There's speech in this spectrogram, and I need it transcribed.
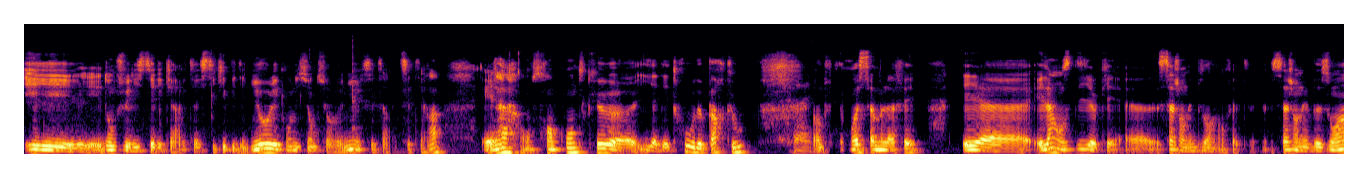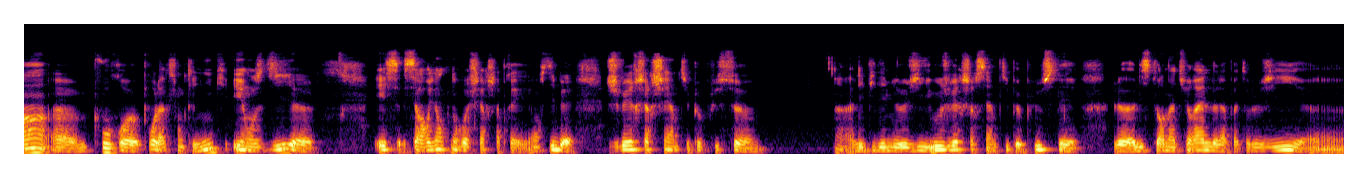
Et, et, donc, je vais lister les caractéristiques épidémiaux, les conditions de survenue, etc. etc. Et là, on se rend compte qu'il euh, y a des trous de partout. Ouais. En tout cas, moi, ça me l'a fait. Et, euh, et, là, on se dit, OK, ça, j'en ai besoin, en fait. Ça, j'en ai besoin pour, pour l'action clinique. Et on se dit, et ça oriente nos recherches après. Et on se dit, ben, je vais rechercher un petit peu plus euh, l'épidémiologie, ou je vais rechercher un petit peu plus l'histoire naturelle de la pathologie, euh,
